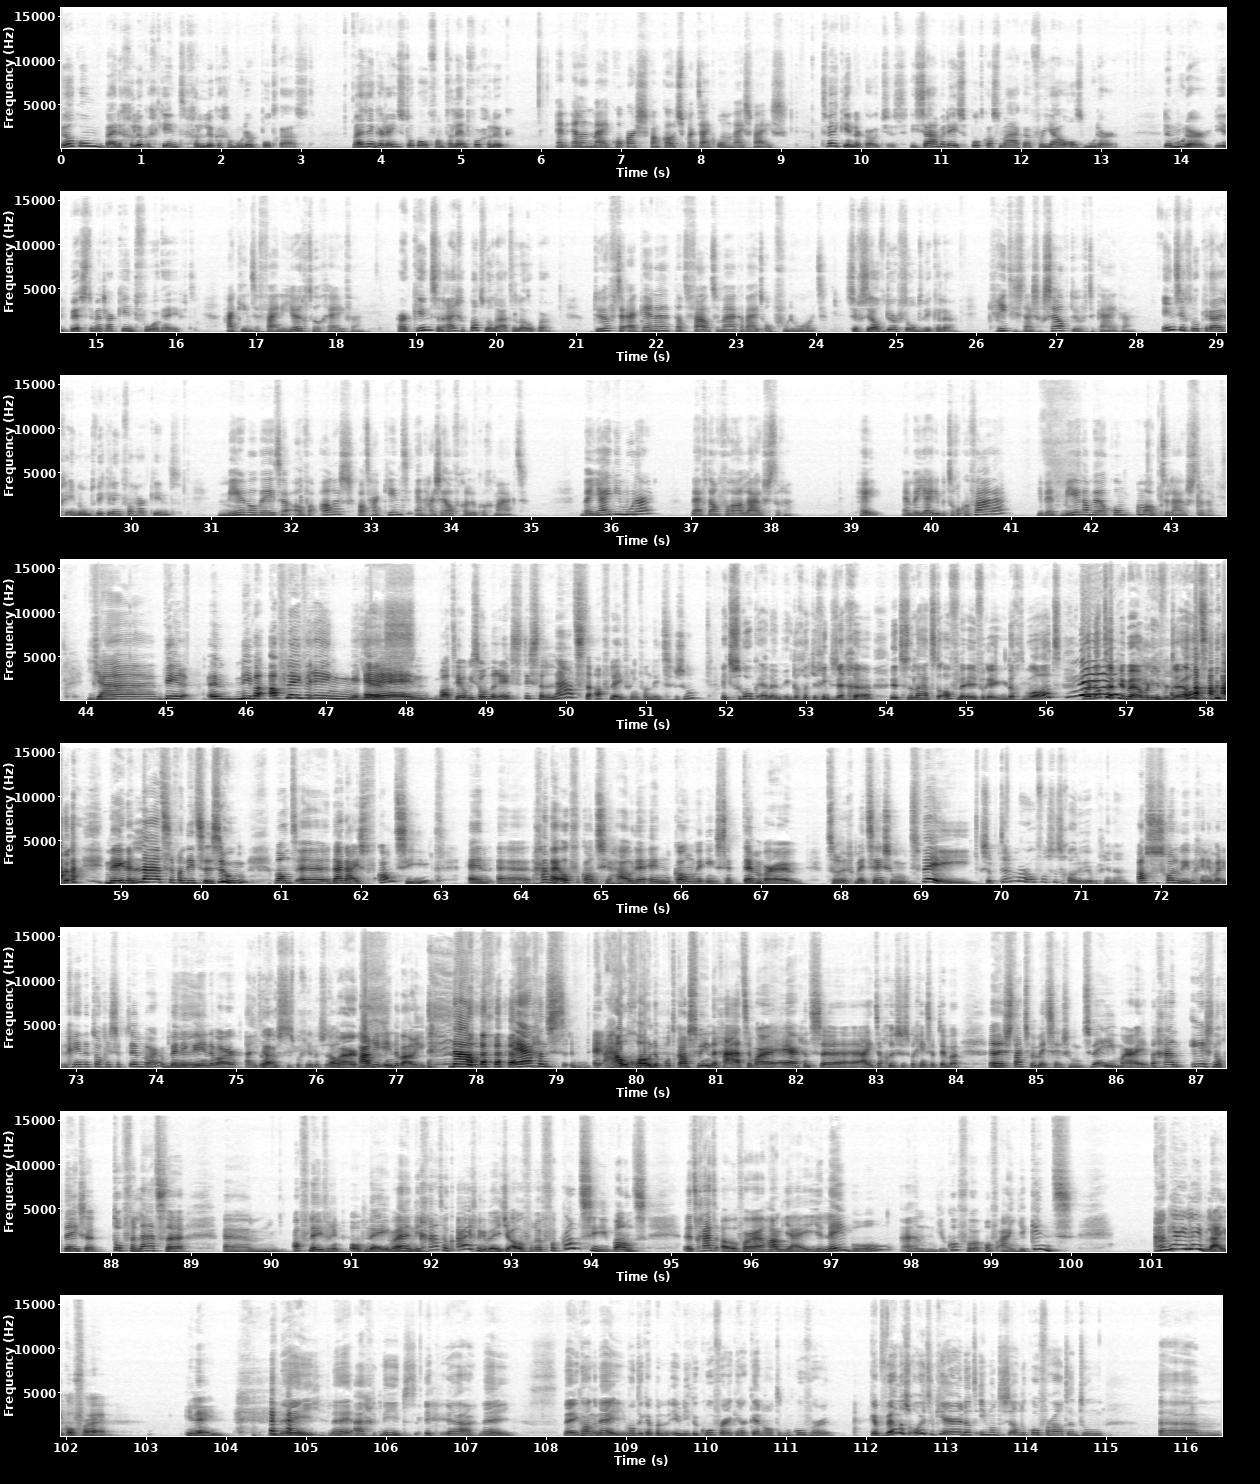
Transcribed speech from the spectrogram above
Welkom bij de Gelukkig Kind, Gelukkige Moeder podcast. Wij zijn Gerleen Stokkel van Talent voor Geluk. En Ellen Meij Koppers van Coachpraktijk Onwijswijs. Twee kindercoaches die samen deze podcast maken voor jou als moeder. De moeder die het beste met haar kind voor heeft. Haar kind een fijne jeugd wil geven. Haar kind zijn eigen pad wil laten lopen. Durft te erkennen dat fouten maken bij het opvoeden hoort. Zichzelf durft te ontwikkelen. Kritisch naar zichzelf durft te kijken. Inzicht wil krijgen in de ontwikkeling van haar kind. Meer wil weten over alles wat haar kind en haarzelf gelukkig maakt. Ben jij die moeder? Blijf dan vooral luisteren. hey, en ben jij die betrokken vader? Je bent meer dan welkom om ook te luisteren. Ja, weer een nieuwe aflevering. Yes. En wat heel bijzonder is, het is de laatste aflevering van dit seizoen. Ik schrok, Ellen. Ik dacht dat je ging zeggen, dit is de laatste aflevering. Ik dacht, wat? Maar dat heb je mij helemaal niet verteld. Nee, de laatste van dit seizoen, want eh, daarna is het vakantie. En eh, gaan wij ook vakantie houden en komen we in september terug met seizoen 2. September of als de scholen weer beginnen? Als de scholen weer beginnen, maar die beginnen toch in september? Of Ben Nee, ik weer in de war? Eind Ja. augustus beginnen ze. Oh, maar Harry in de warrie. Nou, ergens, eh, hou gewoon de podcast weer in de gaten, maar ergens eh, eind augustus, begin september eh, starten we met seizoen 2. Maar we gaan eerst nog deze toffe laatste ehm, aflevering opnemen. En die gaat ook eigenlijk een beetje over een vakantie, want het gaat over, hang jij je label aan je koffer of aan je kind? Hang jij je label aan je koffer, Helene? nee, nee, eigenlijk niet. Ik, ja, nee. Nee, ik hang, nee, want ik heb een unieke koffer. Ik herken altijd mijn koffer. Ik heb wel eens ooit een keer dat iemand dezelfde koffer had en toen... ehm,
